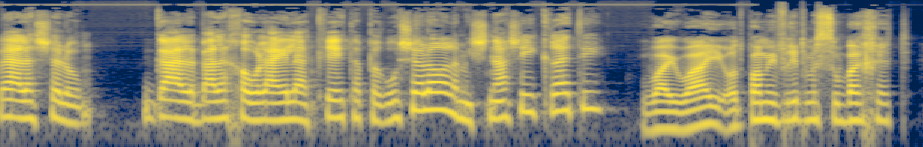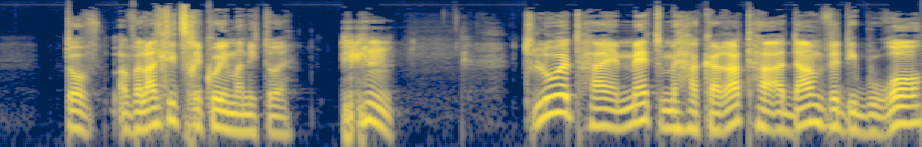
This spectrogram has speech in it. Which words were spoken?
ועל השלום. גל, בא לך אולי להקריא את הפירוש שלו למשנה שהקראתי? וואי וואי, עוד פעם עברית מסובכת? טוב, אבל אל תצחקו אם אני טועה. תלו את האמת מהכרת האדם ודיבורו,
